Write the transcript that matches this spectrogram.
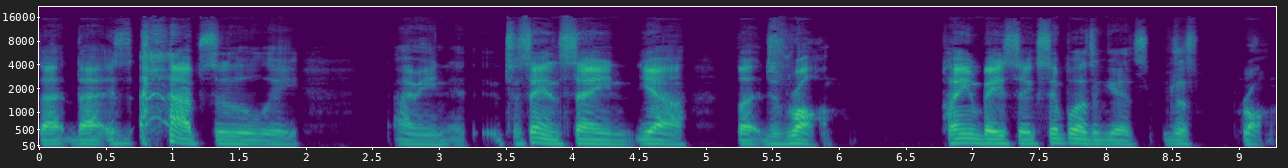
That that is absolutely I mean, to say insane, yeah, but just wrong. Plain basic, simple as it gets, just wrong,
